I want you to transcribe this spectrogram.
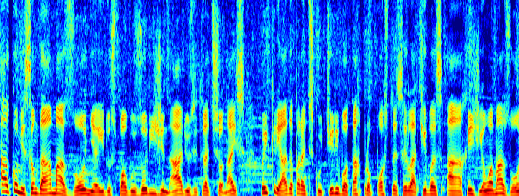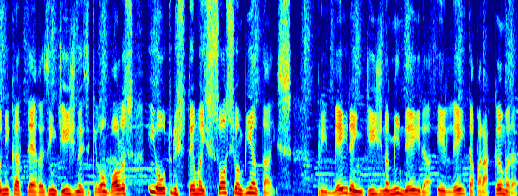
A Comissão da Amazônia e dos Povos Originários e Tradicionais foi criada para discutir e votar propostas relativas à região amazônica, terras indígenas e quilombolas e outros temas socioambientais. Primeira indígena mineira eleita para a Câmara,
